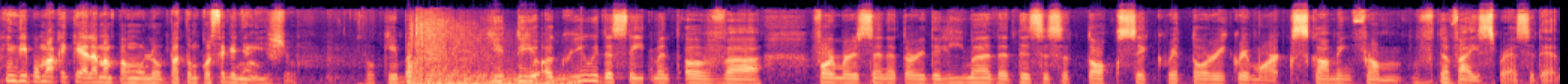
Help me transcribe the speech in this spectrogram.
Hindi po makikialam ang Pangulo patungkol sa ganyang issue. Okay, but you, do you agree with the statement of uh, former Senator De Lima that this is a toxic rhetoric remarks coming from the Vice President?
